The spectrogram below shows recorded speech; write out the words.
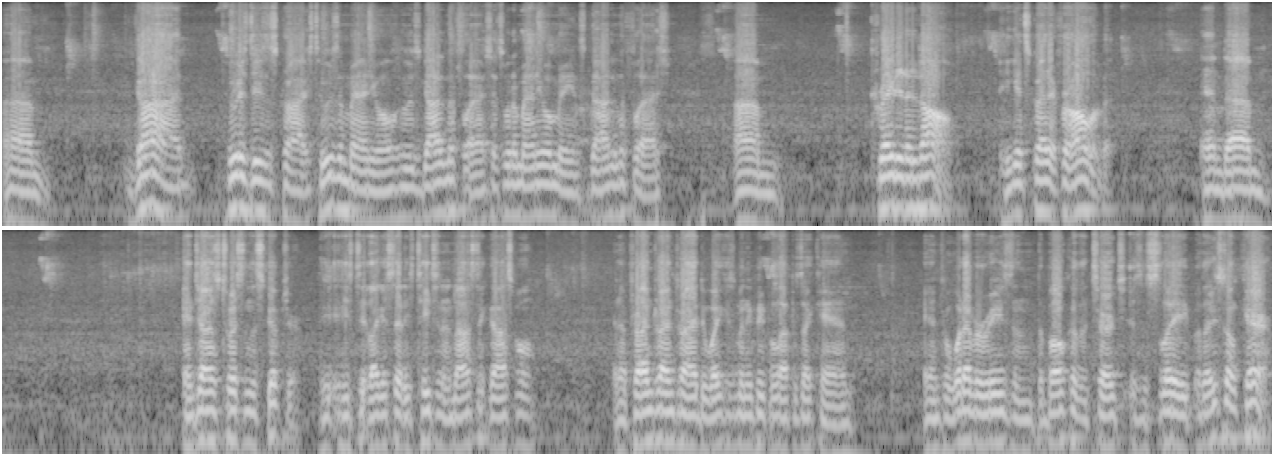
Um, God, who is Jesus Christ, who is Emmanuel, who is God in the flesh, that's what Emmanuel means, God in the flesh, um, created it all. He gets credit for all of it. And um, and John's twisting the scripture. He, he's like I said, he's teaching a Gnostic gospel, and I'm trying, trying, trying to wake as many people up as I can. And for whatever reason, the bulk of the church is asleep, or they just don't care.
